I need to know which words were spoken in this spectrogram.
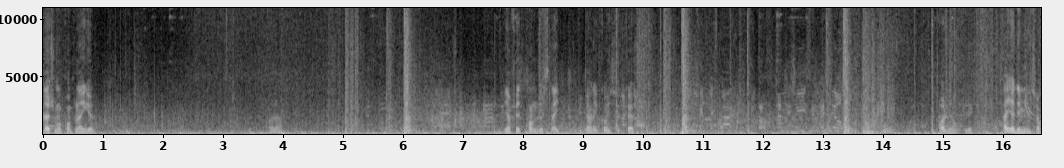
Là je m'en prends plein la gueule. Voilà. J'ai bien fait de prendre le snipe. Putain les cons ils se cachent. Oh les enculés. Ah il y a des munitions.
